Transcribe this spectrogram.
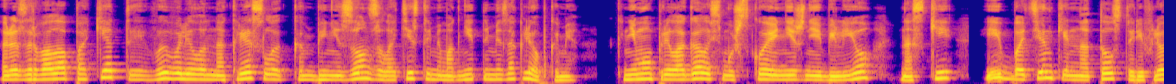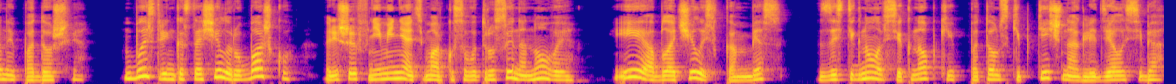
Разорвала пакет и вывалила на кресло комбинезон с золотистыми магнитными заклепками. К нему прилагалось мужское нижнее белье, носки и ботинки на толстой рифленой подошве. Быстренько стащила рубашку, решив не менять Маркусовы трусы на новые, и облачилась в комбез. Застегнула все кнопки, потом скептично оглядела себя.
